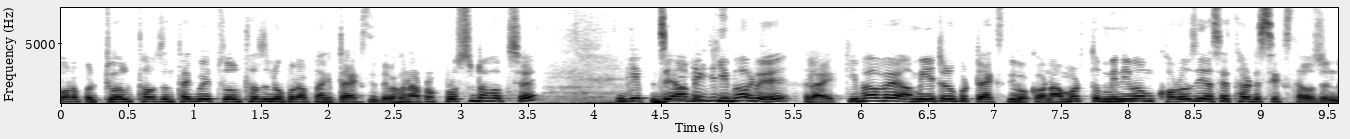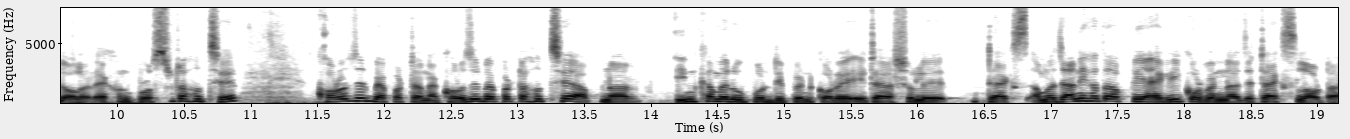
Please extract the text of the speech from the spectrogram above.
করার পর টুয়েলভ থাউজেন্ড থাকবে টুয়েলভ থাউজেন্ড উপর আপনাকে ট্যাক্স দিতে হবে। এখন আপনার প্রশ্নটা হচ্ছে যে আমি কীভাবে রাইট কীভাবে আমি এটার উপর ট্যাক্স দিব? কারণ আমার তো মিনিমাম খরচই আছে থার্টি সিক্স থাউজেন্ড ডলার এখন প্রশ্নটা হচ্ছে খরচের ব্যাপারটা না খরচের ব্যাপারটা হচ্ছে আপনার ইনকামের উপর ডিপেন্ড করে, এটা আসলে ট্যাক্স আমরা জানি হয়তো আপনি অ্যাগ্রি করবেন না যে ট্যাক্স লটা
